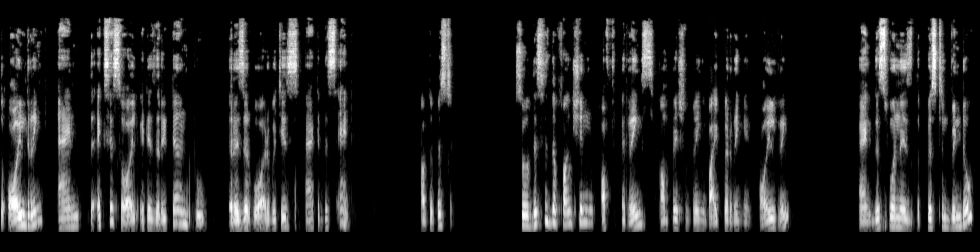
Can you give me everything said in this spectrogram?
the oil ring and the excess oil it is returned to the reservoir which is at this end of the piston. So this is the function of rings, compression ring, wiper ring and oil ring. And this one is the piston window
